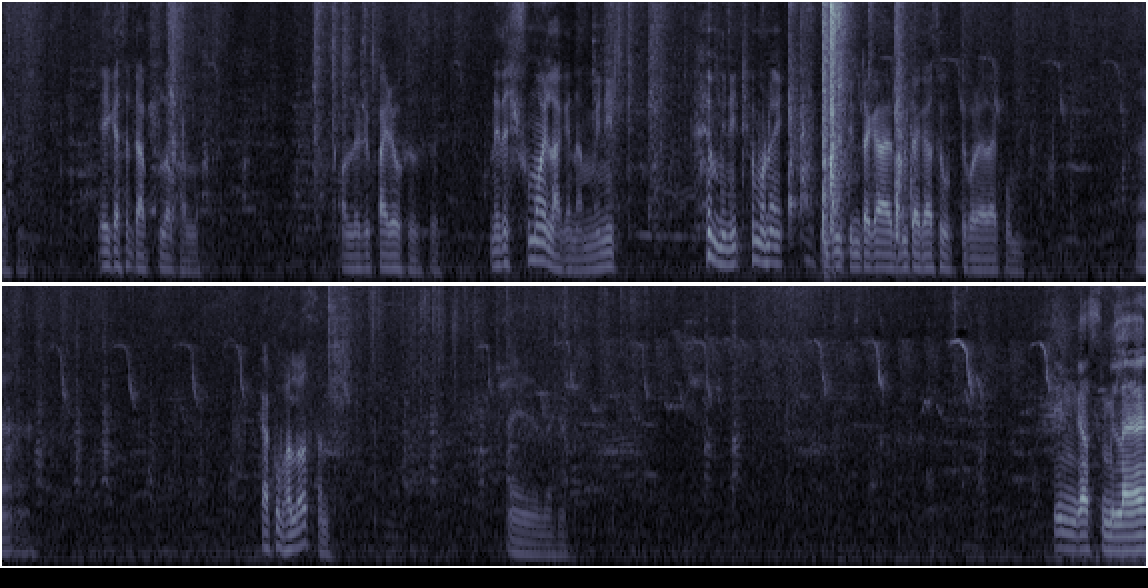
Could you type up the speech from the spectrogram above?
দেখেন, এই গাছের ডাবগুলো ভালো। অলরেডি পাইরেও ফেলছে। মানে এদের সময় লাগে না, মিনিট, মিনিটে মনে হয় দুই, তিনটা গাছ দুইটা গাছে উঠতে পারে এরকম। হ্যাঁ কাকু ভালো আছেন? এই দেখেন। তিন গাছ মিলায়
